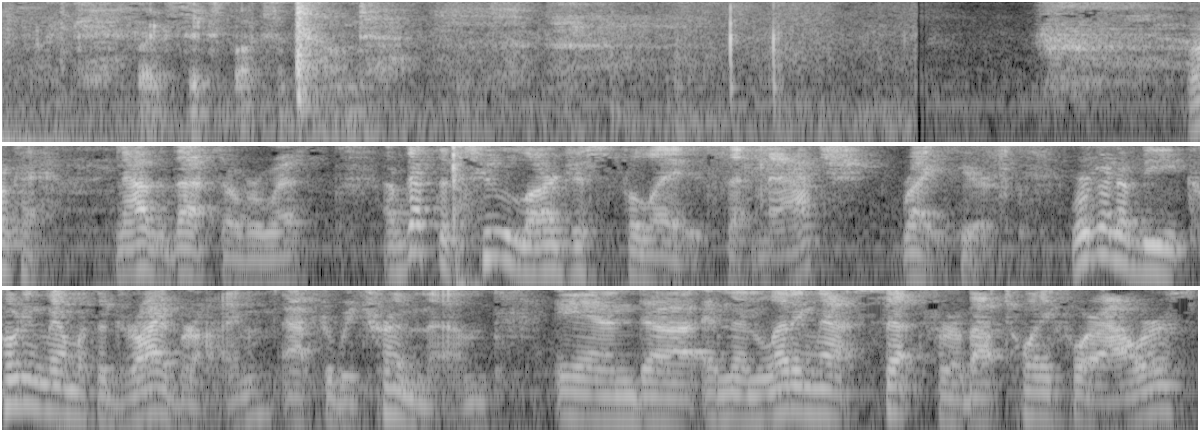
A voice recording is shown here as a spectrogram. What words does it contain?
It's like, it's like six bucks a pound. Okay, now that that's over with, I've got the two largest fillets that match right here. We're gonna be coating them with a dry brine after we trim them and, uh, and then letting that set for about 24 hours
